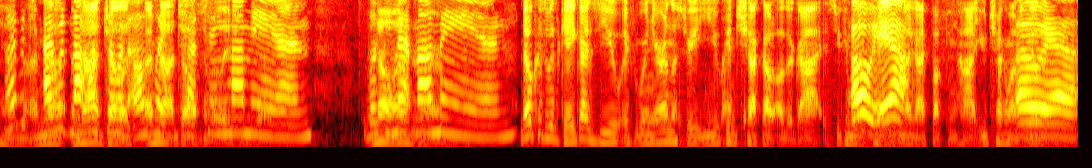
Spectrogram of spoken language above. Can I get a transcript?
Yeah, I I'm would, not- I would not- not, I'm want someone else I'm like not jealous in touching my man, looking I at my man. No, because with gay guys, you if when you're on the street, you can check out other guys. You can be Oh, like, hey, yeah. isn't that guy fucking hot? You check them out together. Oh yeah.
